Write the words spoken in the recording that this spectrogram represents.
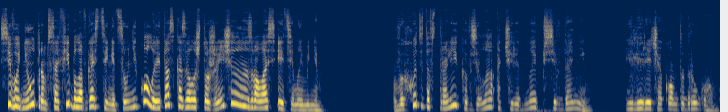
Сегодня утром Софи была в гостинице у Николы, и та сказала, что женщина назвалась этим именем. Выходит, австралийка взяла очередной псевдоним. Или речь о ком-то другом.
